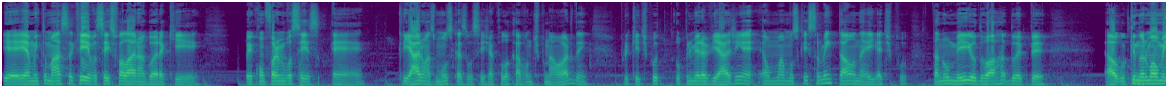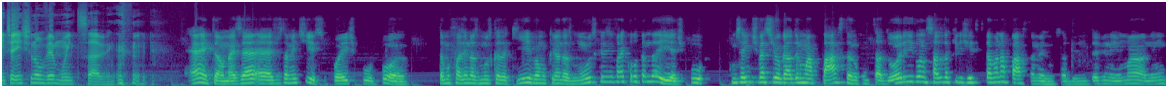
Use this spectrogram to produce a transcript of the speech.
E é, é muito massa que vocês falaram agora que foi conforme vocês é, criaram as músicas, vocês já colocavam, tipo, na ordem. Porque, tipo, o Primeira Viagem é, é uma música instrumental, né? E é, tipo, tá no meio do, do EP. Algo que Sim. normalmente a gente não vê muito, sabe? é, então, mas é, é, justamente isso. Foi tipo, pô, estamos fazendo as músicas aqui, vamos criando as músicas e vai colocando aí. É tipo, como se a gente tivesse jogado numa pasta no computador e lançado daquele jeito que tava na pasta mesmo, sabe? Não teve nenhuma, nenhum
